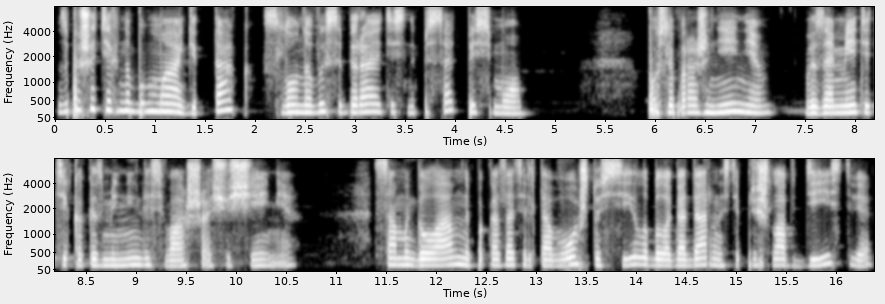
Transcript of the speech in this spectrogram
запишите их на бумаге так, словно вы собираетесь написать письмо. После упражнения вы заметите, как изменились ваши ощущения. Самый главный показатель того, что сила благодарности пришла в действие,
